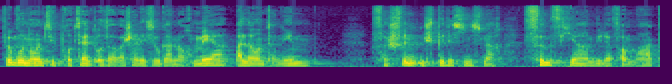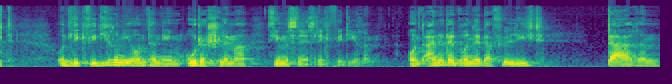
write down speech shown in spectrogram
95 Prozent oder wahrscheinlich sogar noch mehr aller Unternehmen verschwinden spätestens nach fünf Jahren wieder vom Markt und liquidieren ihr Unternehmen oder schlimmer, sie müssen es liquidieren. Und einer der Gründe dafür liegt darin,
